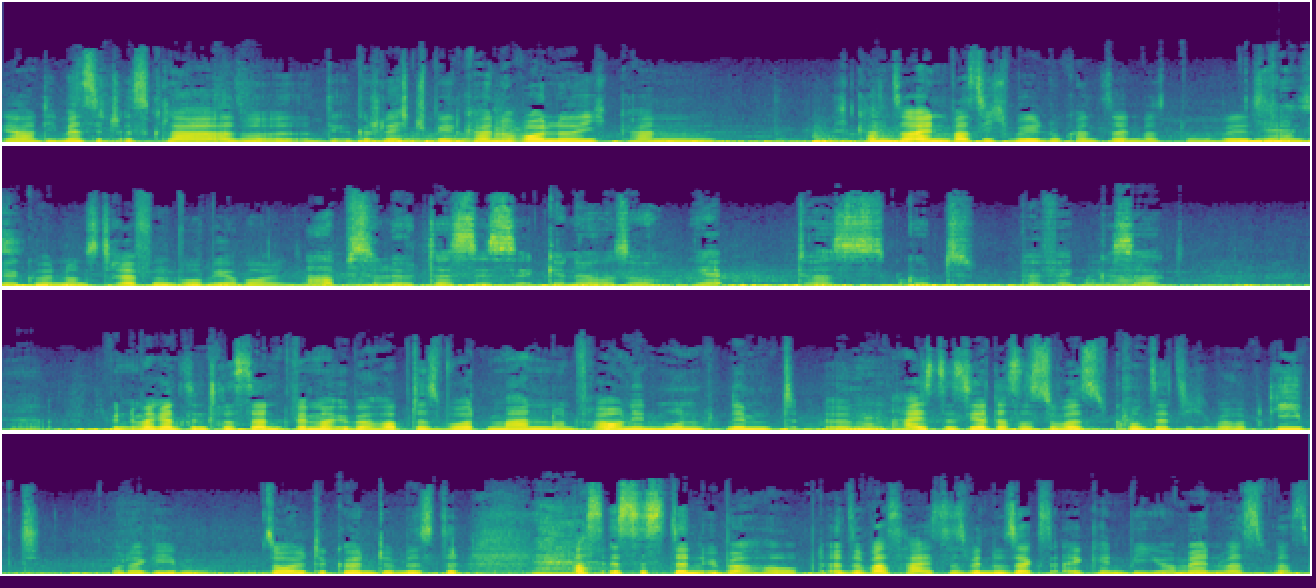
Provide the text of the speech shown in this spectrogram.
ja, die Message ist klar, also äh, Geschlecht spielt keine Rolle. Ich kann, ich kann sein, was ich will, du kannst sein, was du willst Yes. und wir können uns treffen, wo wir wollen. absolut das ist genauso ja du hast gut perfekt gesagt Ich finde immer ganz interessant, wenn man überhaupt das Wort Mann und Frau in den Mund nimmt, ähm, heißt es ja, dass es sowas grundsätzlich überhaupt gibt oder geben sollte, könnte, müsste. Was ist es denn überhaupt? Also was heißt es, wenn du sagst, I can be your man? Was, was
